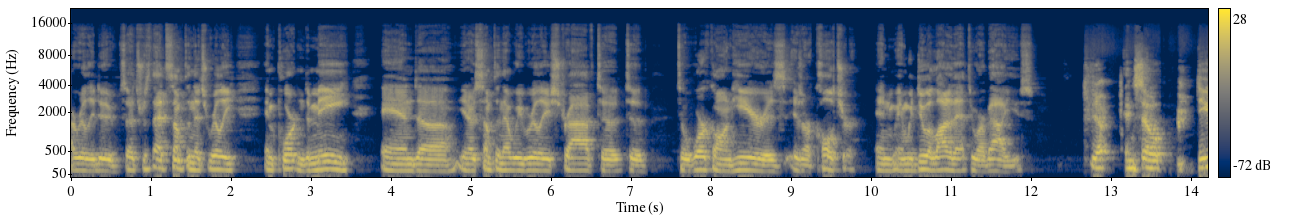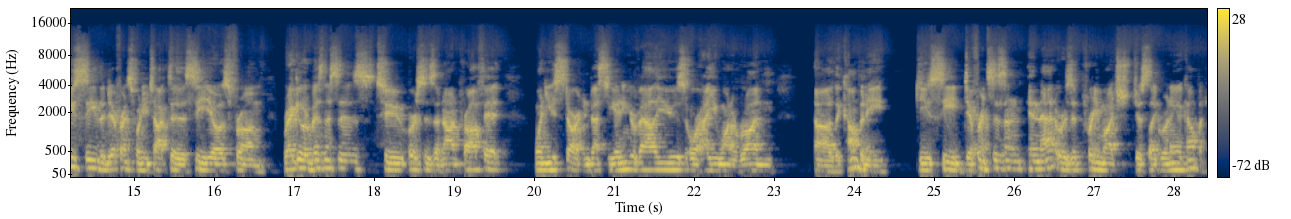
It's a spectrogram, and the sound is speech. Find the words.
I really do. So that's that's something that's really important to me, and uh, you know, something that we really strive to to to work on here is is our culture, and and we do a lot of that through our values. Yep. And so, do you see the difference when you talk to CEOs from regular businesses to versus a nonprofit when you start investigating your values or how you want to run uh, the company? Do you see differences in, in that, or is it pretty much just like running a company?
